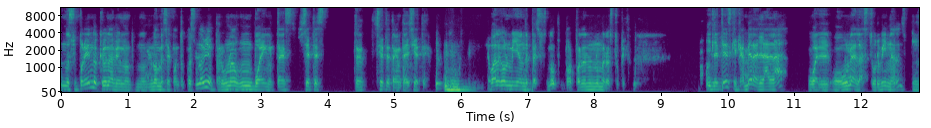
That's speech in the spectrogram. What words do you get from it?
no, suponiendo que un avión, no, me sé cuánto cuesta un avión, pero un Boeing 737, le valga un millón de pesos, ¿no? Por poner un número estúpido. Y le tienes que cambiar el ala o, el, o una de las turbinas, pues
